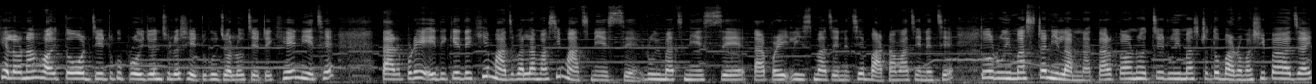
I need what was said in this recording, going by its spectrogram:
খেলো না, হয়তো ওর যেটুকু প্রয়োজন ছিল সেটুকু জলও চেটে খেয়ে নিয়েছে। তারপরে এদিকে দেখি মাছবালা মাসি মাছ নিয়ে এসছে, রুই মাছ নিয়ে এসছে, তারপরে ইলিশ মাছ এনেছে, বাটা মাছ এনেছে। তো রুই মাছটা নিলাম না, তার কারণ হচ্ছে রুই মাছটা তো বারো মাসই পাওয়া যায়,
